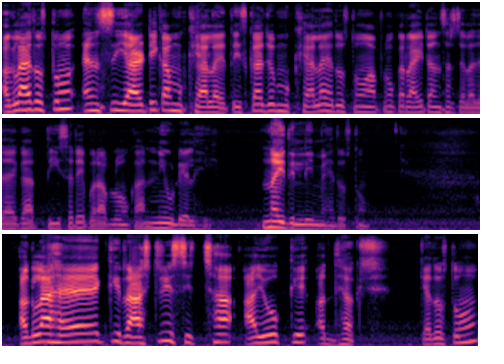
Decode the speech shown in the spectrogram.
अगला है दोस्तों एन का मुख्यालय। तो इसका जो मुख्यालय है दोस्तों, आप लोगों का राइट आंसर चला जाएगा तीसरे पर आप लोगों का न्यू दिल्ली नई दिल्ली में है दोस्तों। अगला है कि राष्ट्रीय शिक्षा आयोग के अध्यक्ष। क्या दोस्तों?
